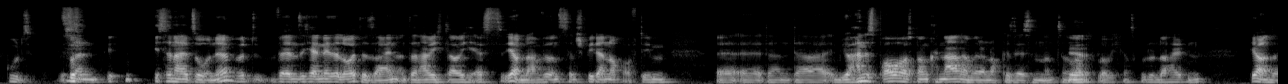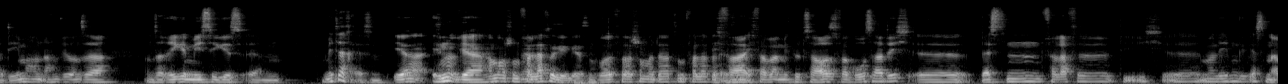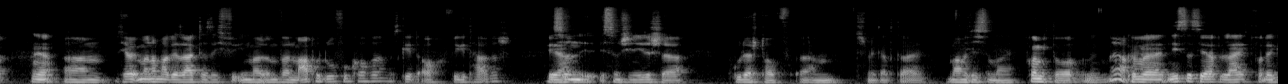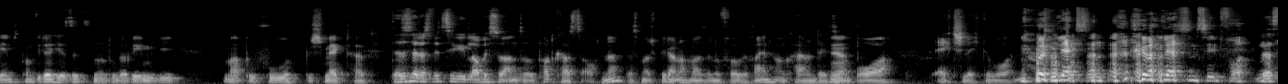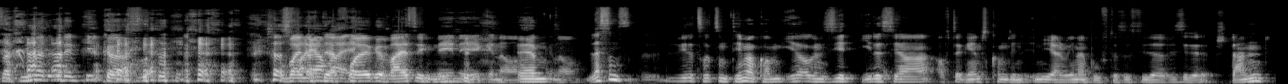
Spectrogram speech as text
gut. Ist dann, ist dann halt so, ne? Wird, werden sicher nette Leute sein. Und dann habe ich, glaube ich, erst, ja, und dann haben wir uns dann später noch auf dem, äh, äh, dann da im Johannes Brauhaus beim Kanal haben wir dann noch gesessen und dann Ja. glaube ich, ganz gut unterhalten. Ja, und seitdem haben, haben wir unser, unser regelmäßiges ähm, Mittagessen. Ja, hin, wir haben auch schon Falafel gegessen. Wolf war schon mal da zum Falafel. Ich war, ich war bei Mikkel zu Hause, es war großartig. Äh, besten Falafel, die ich äh, in meinem Leben gegessen habe. Ja. Ähm, ich habe immer noch mal gesagt, dass ich für ihn mal irgendwann Mapo Tofu koche. Das geht auch vegetarisch. Ja. Ist, so ein, ist so ein chinesischer Gulasch-Topf. Ähm, schmeckt ganz geil. Machen wir das nächste Mal. Freue mich drauf. Und dann Ja. können wir nächstes Jahr vielleicht vor der Gamescom wieder hier sitzen und drüber reden, wie Mapufu geschmeckt hat. Das ist ja das Witzige, glaube ich, so an so Podcasts auch, ne? Dass man später noch mal so eine Folge reinhören kann und denkt Ja. so, boah, echt schlecht geworden. Über die letzten, über die letzten zehn Folgen. Das sagt niemand über den Podcast. Wobei nach der Folge weiß ich nicht. Nee, nee, genau. Ähm, genau. Lass uns wieder zurück zum Thema kommen. Ihr organisiert jedes Jahr auf der Gamescom den Indie Arena Booth. Das ist dieser riesige Stand,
